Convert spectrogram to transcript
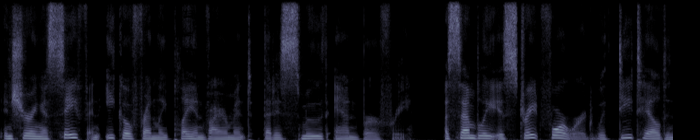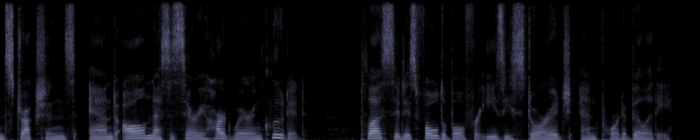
ensuring a safe and eco friendly play environment that is smooth and burr free. Assembly is straightforward with detailed instructions and all necessary hardware included. Plus, it is foldable for easy storage and portability.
